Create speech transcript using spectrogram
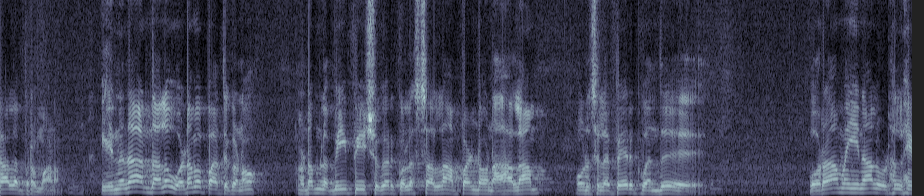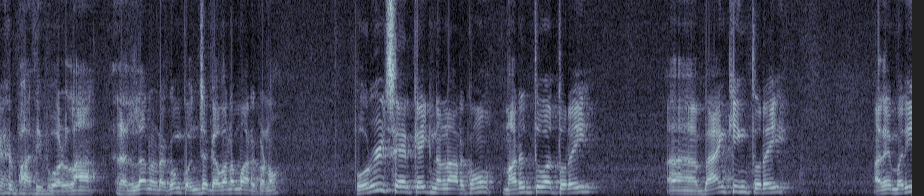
கால பிரமாணம் என்னதான் இருந்தாலும் உடம்பை பார்த்துக்கணும். உடம்புல பிபி சுகர் கொலஸ்ட்ரால்லாம் அப் அண்ட் டவுன் ஆகலாம். ஒரு சில பேருக்கு வந்து பொறாமையினால் உடல்நிலைகள் பாதிப்பு வரலாம். இதெல்லாம் நடக்கும். கொஞ்சம் கவனமாக இருக்கணும். பொருள் சேர்க்கைக்கு நல்லாயிருக்கும். மருத்துவத்துறை பேங்கிங் துறை அதே மாதிரி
